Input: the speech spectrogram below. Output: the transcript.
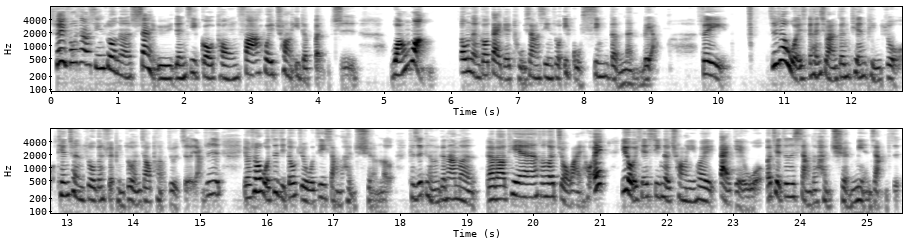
所以风象星座呢，善于人际沟通、发挥创意的本质，往往都能够带给土象星座一股新的能量。所以，其实我也很喜欢跟天秤座、天秤座跟水瓶座人交朋友，就是这样。就是有时候我自己都觉得我自己想得很全了，可是可能跟他们聊聊天、喝喝酒完以后，哎，又有一些新的创意会带给我，而且真的想得很全面，这样子。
